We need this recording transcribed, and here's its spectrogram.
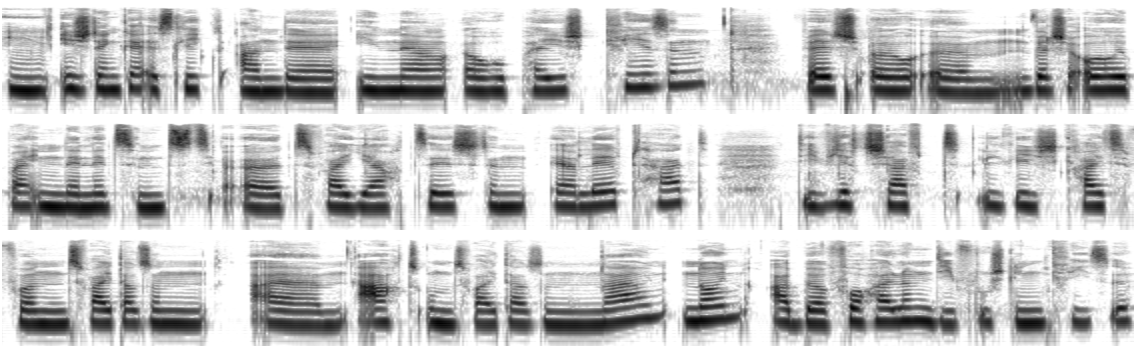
Hm, ich denke, es liegt an der innereuropäischen Krise, welche, äh, welche Europa in den letzten äh, zwei Jahrzehnten erlebt hat. Die Wirtschaftlichkeit von 2008 und 2009, aber vor allem die Flüchtlingskrise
